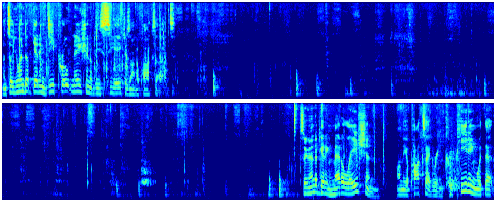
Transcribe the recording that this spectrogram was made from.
And so you end up getting deprotonation of these CHs on epoxides. So you end up getting metallation on the epoxide ring, competing with that,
